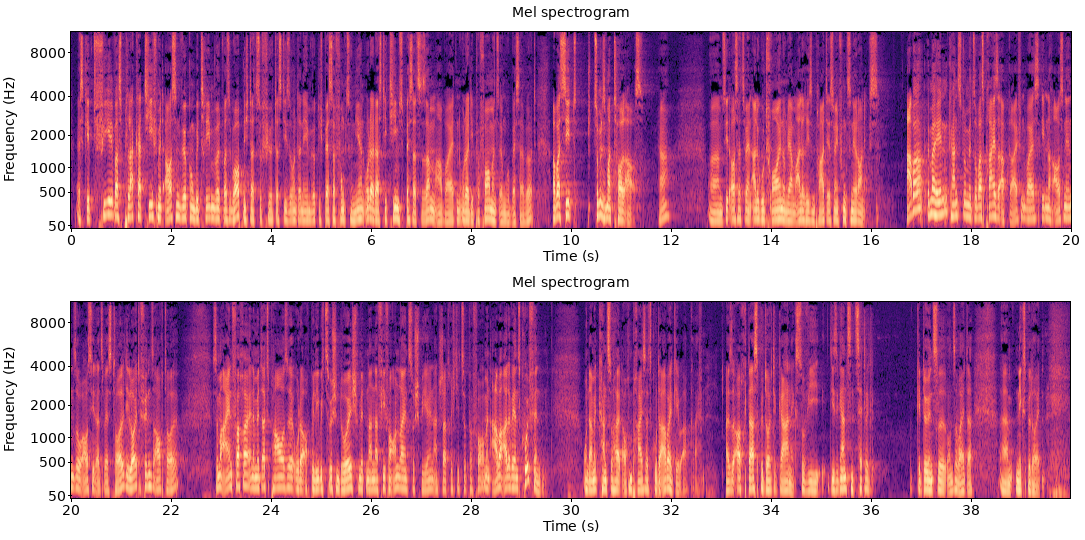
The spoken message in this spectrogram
Es gibt viel, was plakativ mit Außenwirkung betrieben wird, was überhaupt nicht dazu führt, dass diese Unternehmen wirklich besser funktionieren oder dass die Teams besser zusammenarbeiten oder die Performance irgendwo besser wird. Aber es sieht zumindest mal toll aus. Ja? Ähm, sieht aus, als wären alle gut Freunde und wir haben alle Riesenparty, deswegen funktioniert auch nichts. Aber immerhin kannst du mit sowas Preise abgreifen, weil es eben nach außen hin so aussieht, als wäre es toll. Die Leute finden es auch toll. Es ist immer einfacher, in der Mittagspause oder auch beliebig zwischendurch miteinander FIFA Online zu spielen, anstatt richtig zu performen. Aber alle werden es cool finden. Und damit kannst du halt auch einen Preis als guter Arbeitgeber abgreifen. Also auch das bedeutet gar nichts, so wie diese ganzen Zettel, Gedönsel und so weiter ähm, nichts bedeuten.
